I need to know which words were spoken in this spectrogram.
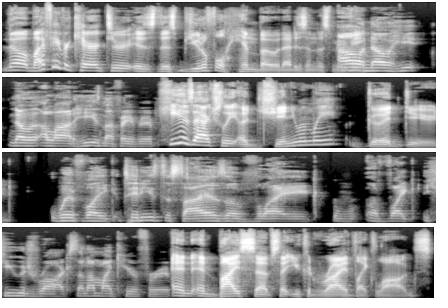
no my favorite character is this beautiful himbo that is in this oh, movie Oh no, he no a lot. He's my favorite he is actually a genuinely good dude with like titties the size of like of like huge rocks, and I'm like here for it. and and biceps that you could ride like logs.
